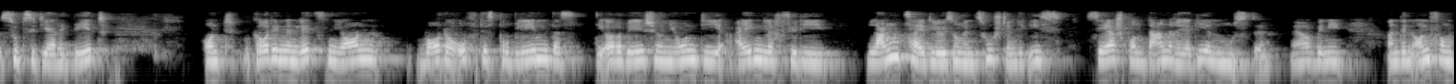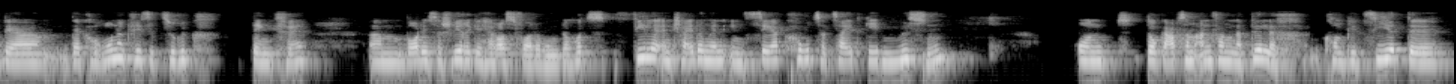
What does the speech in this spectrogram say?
Subsidiarität. Und gerade in den letzten Jahren war da oft das Problem, dass die Europäische Union, die eigentlich für die Langzeitlösungen zuständig ist, sehr spontan reagieren musste. Ja, wenn ich an den Anfang der, der Corona-Krise zurückdenke, ähm, war das eine schwierige Herausforderung. Da hat es viele Entscheidungen in sehr kurzer Zeit geben müssen. Und da gab es am Anfang natürlich komplizierte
